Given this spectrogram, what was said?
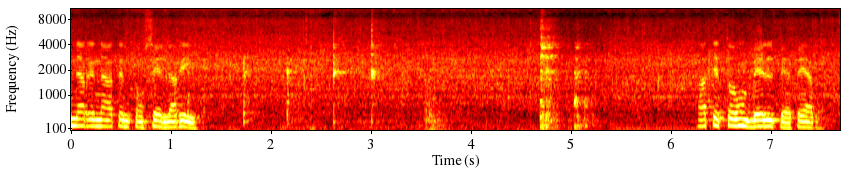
na rin natin tong celery. At itong bell pepper.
